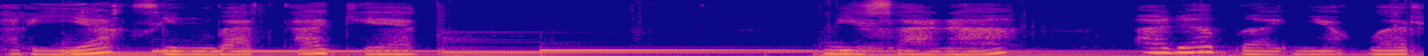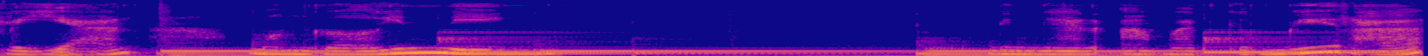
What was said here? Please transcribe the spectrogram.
Teriak Sinbad kaget. Di sana ada banyak berlian menggelinding. Dengan amat gembira,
